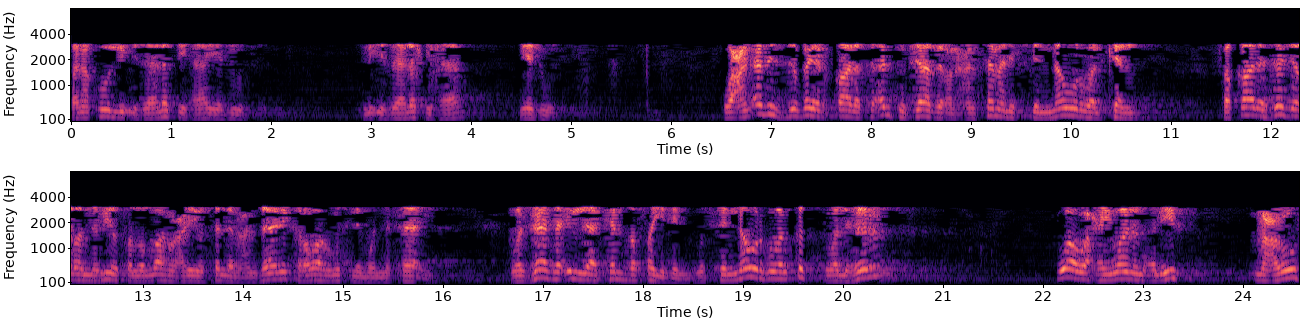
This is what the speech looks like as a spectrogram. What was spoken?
فنقول لإزالتها يجوز. لإزالتها يجوز. وعن أبي الزبير قال سألت جابرا عن ثمن السنور والكلب فقال زجر النبي صلى الله عليه وسلم عن ذلك رواه مسلم والنسائي. وزاد إلا كلب صيد. والسنور هو القط والهر. وهو حيوان أليف معروف.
